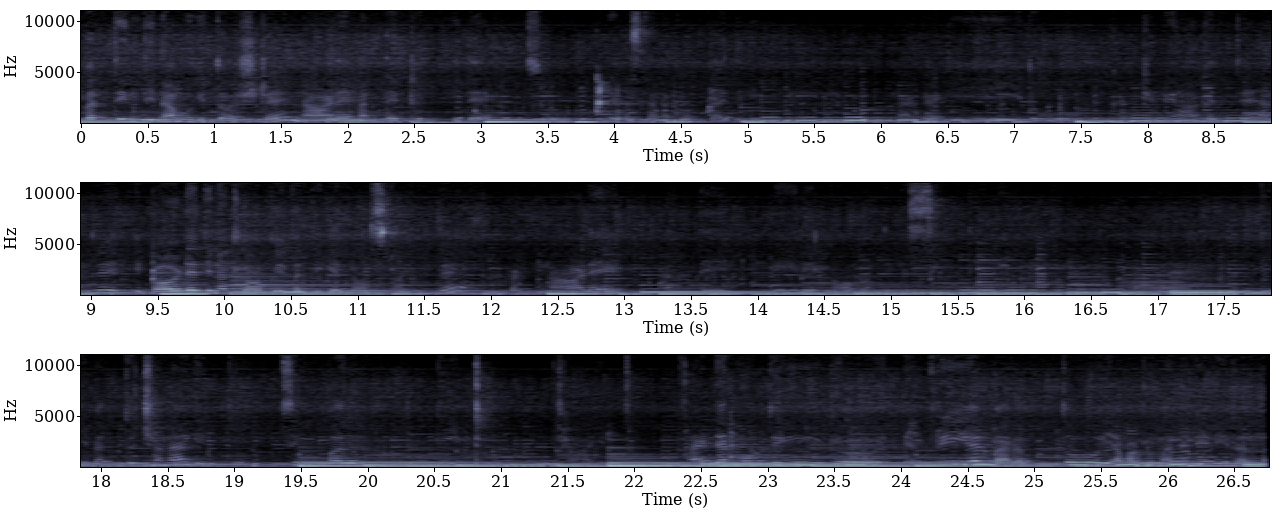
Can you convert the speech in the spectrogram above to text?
ಇವತ್ತಿನ ದಿನ ಮುಗೀತು ಅಷ್ಟೇ. ನಾಳೆ ಮತ್ತೆ ಟ್ರಿಪ್ ಇದೆ. ಸೊ ದೇವಸ್ಥಾನಕ್ಕೆ ಹೋಗ್ತಾ ಇದ್ದೀವಿ ಹಾಗಾಗಿ ಇದು ಕಂಟಿನ್ಯೂ ಆಗುತ್ತೆ. ಅಂದರೆ ಈ ಬರ್ಡೇ ದಿನ ಬ್ಲಾಗ್ ಇವತ್ತಿಗೆ ಲಾಸ್ಟ್ ಆಗುತ್ತೆ. ಬಟ್ ನಾಳೆ ಮತ್ತೆ ಬೇರೆ ಬ್ಲಾಗ್ ಒಂದಿಗೆ ಸಿಗ್ತೀವಿ ಇವತ್ತು ಚೆನ್ನಾಗಿತ್ತು. ಸಿಂಪಲ್ ನೀಟ್ ಚೆನ್ನಾಗಿತ್ತು. And then more thing every year ಬರುತ್ತೋ ಯಾವಾಗಲೂ ಮನೇನೇನಿರಲ್ಲ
